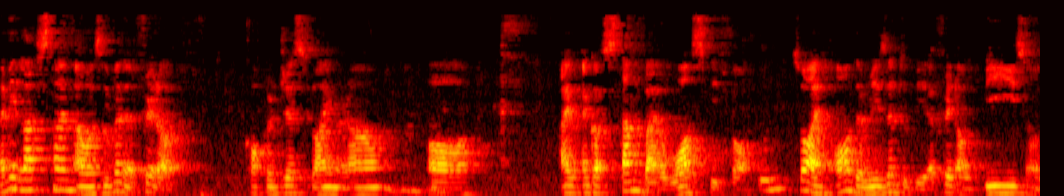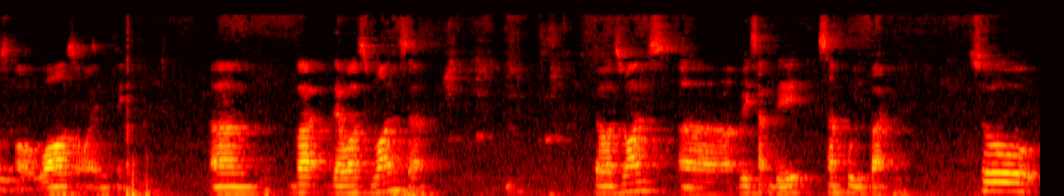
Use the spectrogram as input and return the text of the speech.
I mean, last time I was even afraid of cockroaches flying around, or I, I got stung by a wasp before. So I have all the reason to be afraid of bees or, or wasps or anything. Um, but there was once, uh, there was once uh, Wesak Day, Sampu Ipat. So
